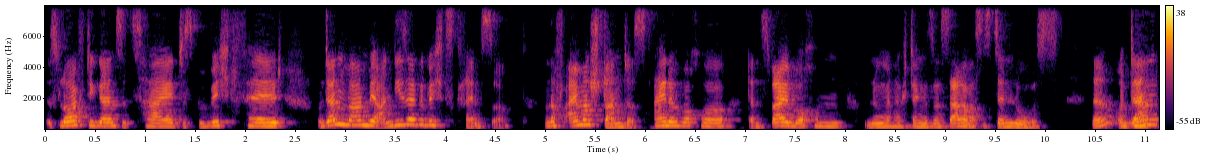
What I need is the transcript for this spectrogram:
es läuft die ganze Zeit, das Gewicht fällt und dann waren wir an dieser Gewichtsgrenze. Und auf einmal stand es eine Woche, dann zwei Wochen. Und irgendwann habe ich dann gesagt, Sarah, was ist denn los? Ne? Und dann ja.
